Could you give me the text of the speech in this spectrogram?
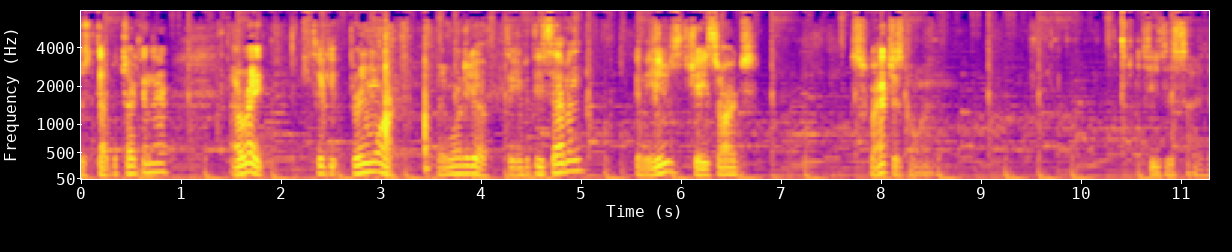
Just double check in there. All right. Take it three more. Three more to go. Take it 57. Gonna use J Sarge. Scratches going. Let's this side.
